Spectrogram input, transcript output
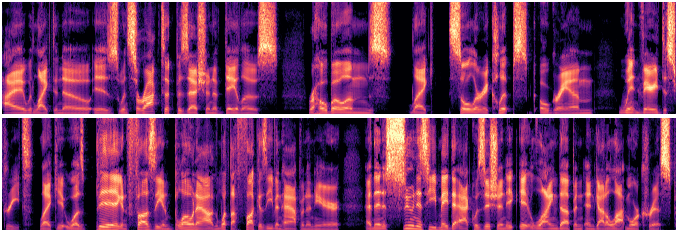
I would like to know is when Serac took possession of Delos, Rehoboam's like solar eclipse ogram went very discreet. Like it was big and fuzzy and blown out, and what the fuck is even happening here? And then as soon as he made the acquisition, it, it lined up and, and got a lot more crisp.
